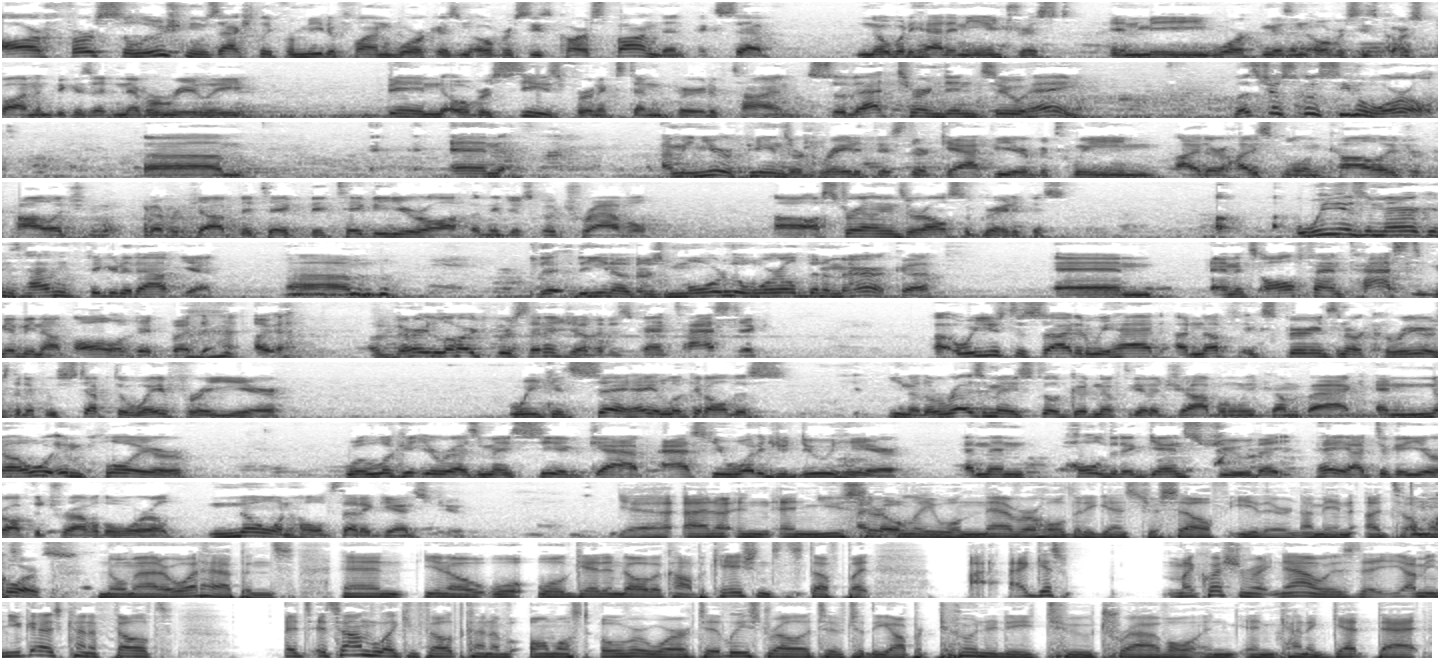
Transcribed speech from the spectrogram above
Our first solution was actually for me to find work as an overseas correspondent, except nobody had any interest in me working as an overseas correspondent because I'd never really been overseas for an extended period of time. So that turned into, hey, let's just go see the world. Um, and I mean, Europeans are great at this. They're gap year between either high school and college or college and whatever job they take. They take a year off and they just go travel. Uh, Australians are also great at this. Uh, we as Americans haven't figured it out yet. Um, the, the, you know, there's more to the world than America, and and it's all fantastic. Maybe not all of it, but a, a very large percentage of it is fantastic. Uh, we just decided we had enough experience in our careers that if we stepped away for a year, we could say, "Hey, look at all this you know, the resume is still good enough to get a job when we come back, and no employer will look at your resume, see a gap, ask you, what did you do here, and then hold it against you that, hey, I took a year off to travel the world. No one holds that against you. Yeah, and and you certainly will never hold it against yourself either. I mean, it's almost no matter what happens. And you know, we'll we'll get into all the complications and stuff, but I, I guess my question right now is that I mean, you guys kind of felt it, it sounded like you felt kind of almost overworked, at least relative to the opportunity to travel and, and kind of get that,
